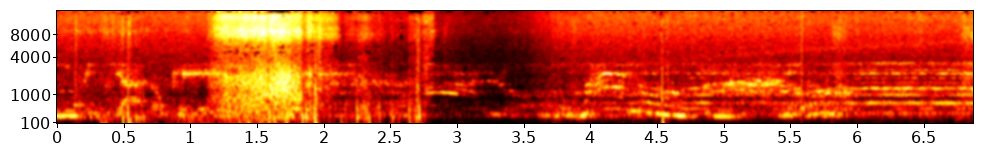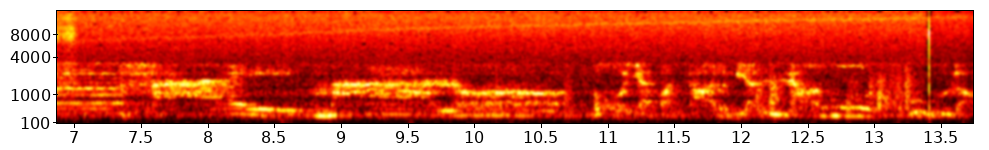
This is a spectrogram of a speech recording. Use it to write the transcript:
Un villano que es malo, malo, ay, malo. Voy a pasarme al lado oscuro.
